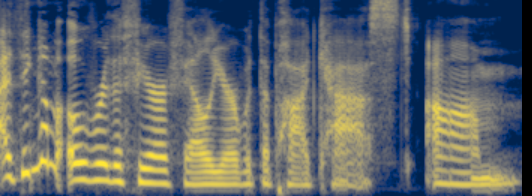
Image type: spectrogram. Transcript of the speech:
I think I'm over the fear of failure with the podcast. Um,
